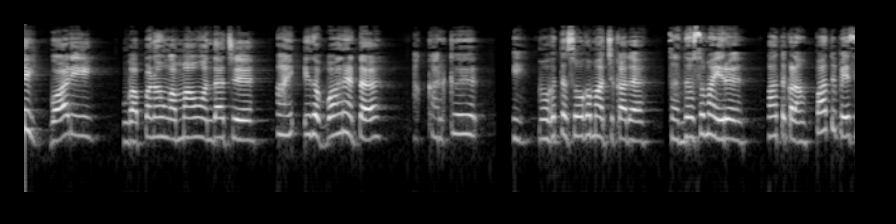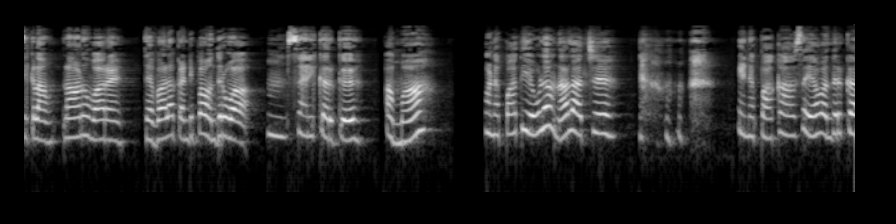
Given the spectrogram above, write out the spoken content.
ஏய் வாடி. உங்க அப்பனும் உங்க அம்மாவும் வந்தாச்சு. இத வாரத்த அக்கருக்கு முகத்தை சோகமா வச்சுக்காத. சந்தோஷமா இரு. பாத்துக்கலாம். பாத்து பேசிக்கலாம். நானும் வரேன். செவ்வாழை கண்டிப்பா வந்துருவா. சரி கருக்கு. அம்மா உன்னை பார்த்து எவ்வளவு நாள் ஆச்சு? என்ன பார்க்க ஆசையா வந்திருக்க.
